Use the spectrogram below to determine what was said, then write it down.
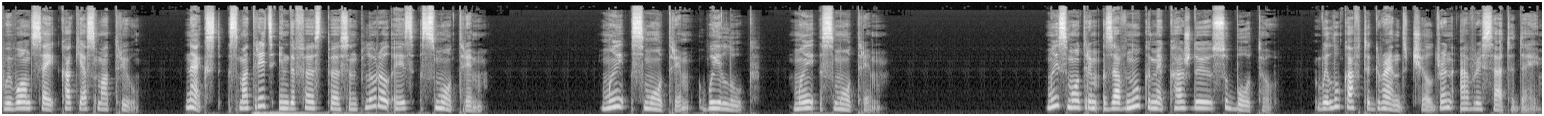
We won't say как я смотрю. Next, смотреть in the first person plural is смотрим. Мы смотрим. We look. Мы смотрим. Мы смотрим за внуками каждую субботу. We look after grandchildren every Saturday.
